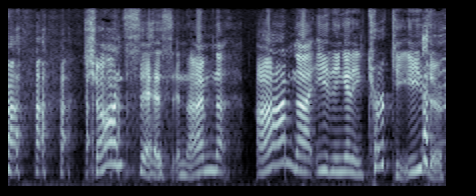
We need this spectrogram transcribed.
Sean says, and I'm not I'm not eating any turkey either.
